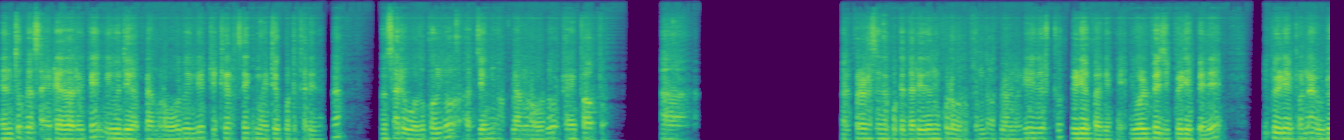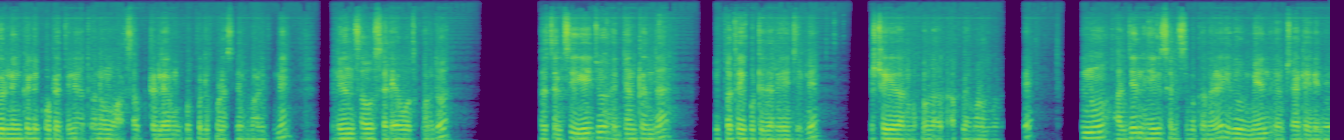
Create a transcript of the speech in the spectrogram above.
ಟೆಂತ್ ಪ್ಲಸ್ ಐ ಟಿ ಆದವರಿಗೆ ಈ ಹುದ್ದೆಗೆ ಅಪ್ಲೈ ಮಾಡ್ಬೋದು. ಇಲ್ಲಿ ಡೀಟೇಲ್ಸ್ ಆಗಿ ಮಾಹಿತಿ ಕೊಡ್ತಾರೆ ಇದನ್ನ ಒಂದ್ಸಾರಿ ಓದ್ಕೊಂಡು ಅರ್ಜಿಯನ್ನು ಅಪ್ಲೈ ಮಾಡ್ಬೋದು. ಟೈಪ್ ಆಫ್ ಅಂತ ಕೊಟ್ಟಿದ್ದಾರೆ. ಇದನ್ನು ಕೂಡ ಓದ್ಕೊಂಡು ಅಪ್ಲೈ ಮಾಡಿ. ಇದಷ್ಟು ಪಿ ಡಿ ಎಫ್ ಆಗಿದೆ. ಏಳು ಪೇಜ್ ಪಿ ಡಿ ಎಫ್ ಇದೆ. ಈ ಪಿ ಡಿ ಅನ್ನ ವಿಡಿಯೋ ಲಿಂಕಲ್ಲಿ ಕೊಟ್ಟಿರ್ತೀನಿ. ಅಥವಾ ನಮ್ಮ ವಾಟ್ಸಪ್ ಟೆಲಿಗ್ರಾಮ್ ಗ್ರೂಪಲ್ಲಿ ಕೂಡ ಸೇವ್ ಮಾಡಿದ್ದೀನಿ ಇದನ್ನು ತಾವು ಸರಿಯಾಗಿ ಓದ್ಕೊಂಡು ಅದು ತಿಳಿಸಿ ಏಜು ಹದಿನೆಂಟರಿಂದ ಇಪ್ಪತ್ತೈದು ಕೊಟ್ಟಿದ್ದಾರೆ ಏಜಲ್ಲಿ ಎಷ್ಟಾಗಿ ಅನ್ಕೊಂಡು ಅಪ್ಲೈ ಮಾಡ್ಬೋದು ಇನ್ನು ಅರ್ಜಿಯನ್ನು ಹೇಗೆ ಸಲ್ಲಿಸಬೇಕಂದ್ರೆ ಇದು ಮೇನ್ ವೆಬ್ಸೈಟ್ ಆಗಿದೆ.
